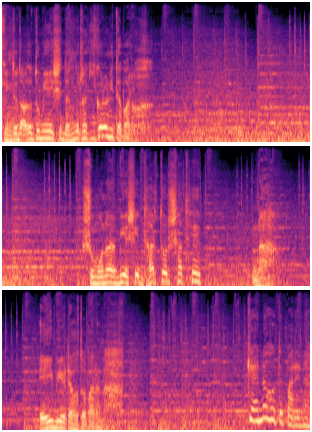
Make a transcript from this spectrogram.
কিন্তু দাদু তুমি এই সিদ্ধান্তটা কি করে নিতে পারো? সুমনার বিয়ে সিদ্ধার্থর সাথে না এই বিয়েটা হতে পারে না। কেন হতে পারে না?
